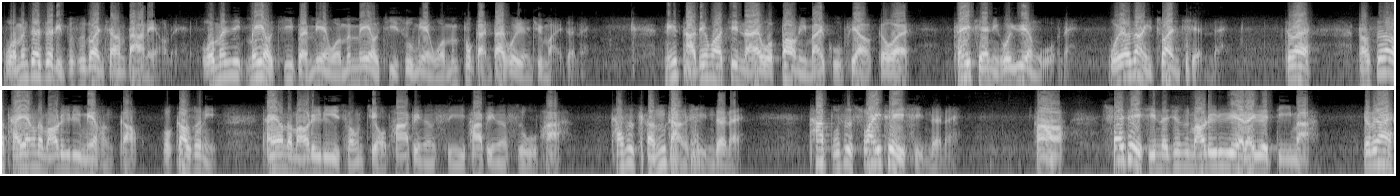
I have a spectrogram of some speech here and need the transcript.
我们在这里不是乱枪打鸟嘞，我们没有基本面，我们没有技术面，我们不敢带会员去买的呢。你打电话进来，我报你买股票，各位赔钱你会怨我呢？我要让你赚钱呢，对不对？老师，那个台阳的毛利率没有很高，我告诉你，台阳的毛利率从九趴变成十一趴，变成十五趴，它是成长型的呢，它不是衰退型的呢。啊，衰退型的就是毛利率越来越低嘛，对不对？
